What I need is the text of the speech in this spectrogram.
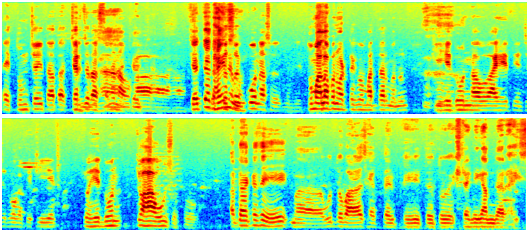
नाही तुमच्या इथं आता चर्चेत असताना हा, नाव. चर्चा. हा, हा, हा. त्याच्यात आहे ना तसं मग. कोण असं म्हणजे? तुम्हाला पण वाटतं किंवा मतदार म्हणून की हे. दोन नाव आहेत त्यांच्या दोघांपैकी एक किंवा हे दोन किंवा हा होऊ शकतो. आता कसं आहे उद्धव बाळासाहेब तर्फे तर तो स्टँडिंग आमदार आहेस.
